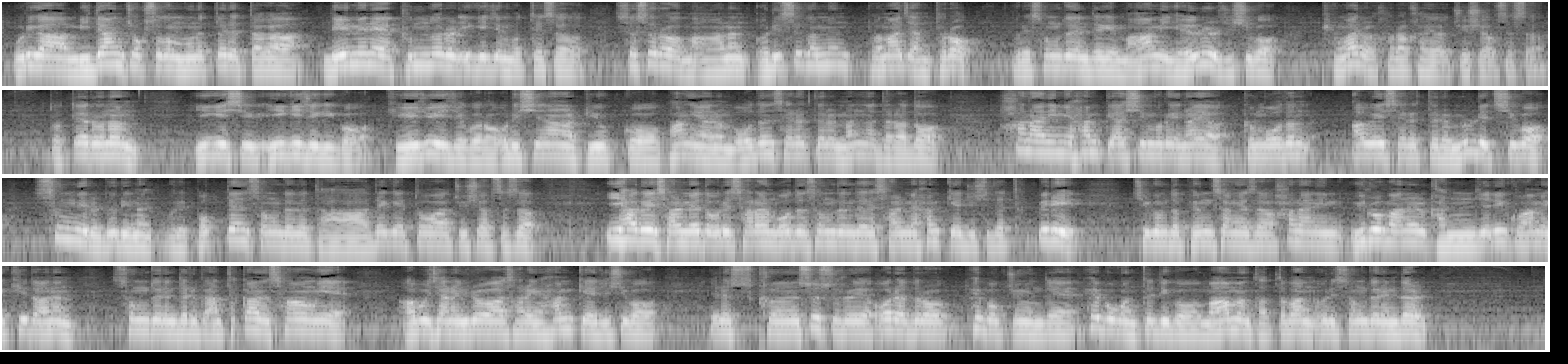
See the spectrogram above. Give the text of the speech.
우리가 미대한 족속은 무너뜨렸다가 내면의 분노를 이기지 못해서 스스로 망하는 어리석으면 범하지 않도록 우리 성도인들에게 마음의 여유를 주시고 평화를 허락하여 주시옵소서. 또 때로는 이기식, 이기적이고 기회주의적으로 우리 신앙을 비웃고 방해하는 모든 세력들을 만나더라도 하나님이 함께 하심으로 인하여 그 모든 악의 세력들을 물리치고 승리를 누리는 우리 복된 성도들 다 되게 도와주시옵소서 이 하루의 삶에도 우리 사랑하는 모든 성도들의 삶에 함께 해주시되 특별히 지금도 병상에서 하나님 위로만을 간절히 구하며 기도하는 성도님들의 그 안타까운 상황 에 아버지 하나님 위로와 사랑이 함께 해주시고 이런 큰 수술 후에 오래도록 회복 중인데 회복은 드디고 마음은 답답한 우리 성도님들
